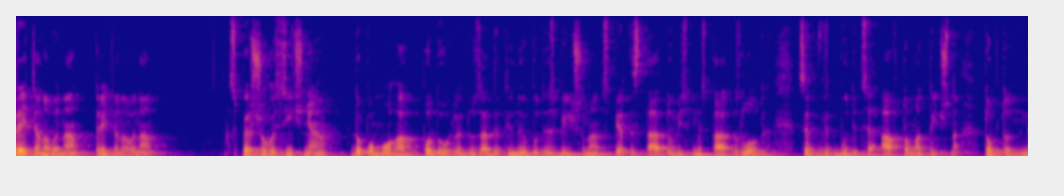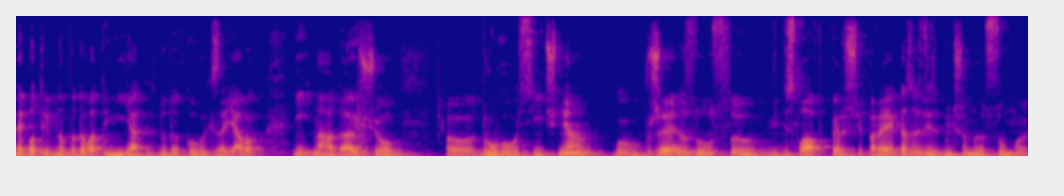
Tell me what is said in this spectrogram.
Третя новина. Третя новина. З 1 січня допомога по догляду за дитиною буде збільшена з 500 до 800 злотих. Це відбудеться автоматично. Тобто не потрібно подавати ніяких додаткових заявок. І нагадаю, що е, 2 січня е, вже ЗУС е, відіслав перші перекази зі збільшеною сумою.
